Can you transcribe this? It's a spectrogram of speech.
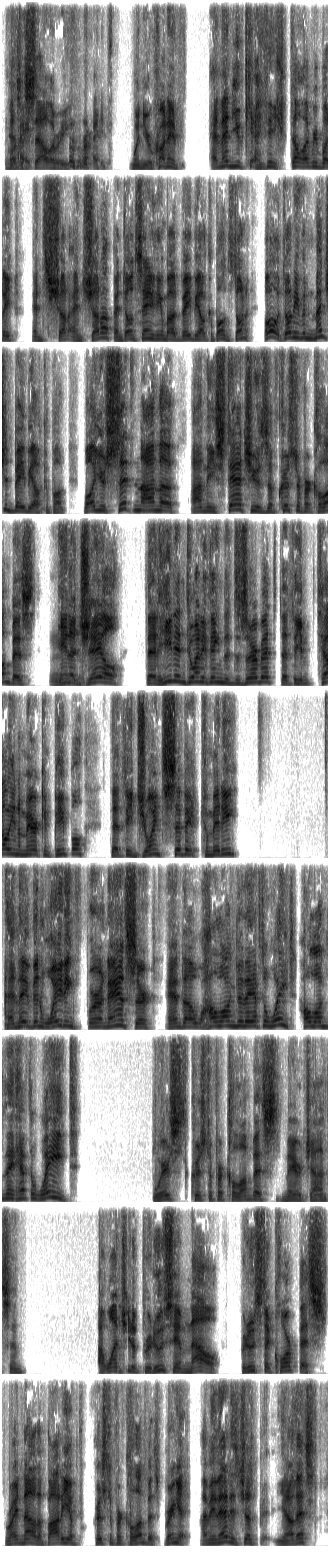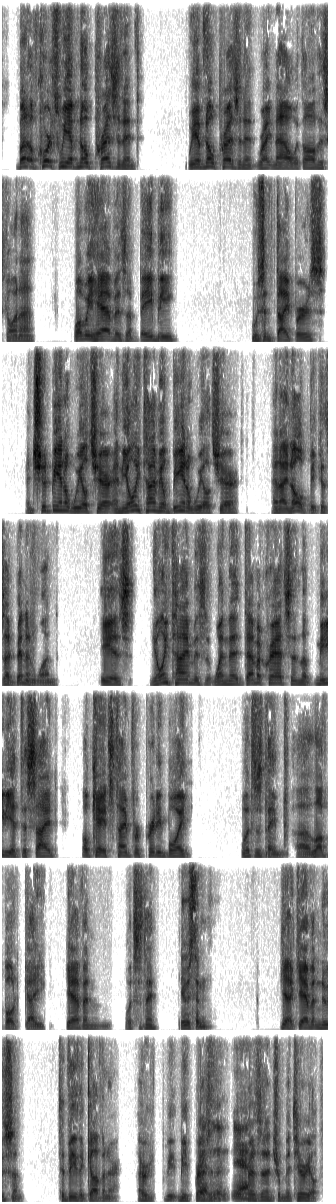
as a salary right. when you're running. And then you can you tell everybody and shut and shut up and don't say anything about baby Al Capone's. Don't oh don't even mention baby Al Capone while you're sitting on the on the statues of Christopher Columbus in a jail that he didn't do anything to deserve it. That the Italian American people, that the Joint Civic Committee, and they've been waiting for an answer. And uh, how long do they have to wait? How long do they have to wait? Where's Christopher Columbus, Mayor Johnson? I want you to produce him now. Produce the corpus right now, the body of Christopher Columbus. Bring it. I mean, that is just, you know, that's, but of course, we have no president. We have no president right now with all this going on. What we have is a baby who's in diapers and should be in a wheelchair. And the only time he'll be in a wheelchair, and I know because I've been in one, is the only time is when the Democrats and the media decide, okay, it's time for pretty boy, what's his name? Uh, Love Boat guy, Gavin, what's his name? Newsom. Yeah, Gavin Newsom to be the governor or be, be president, President, yeah. presidential material.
